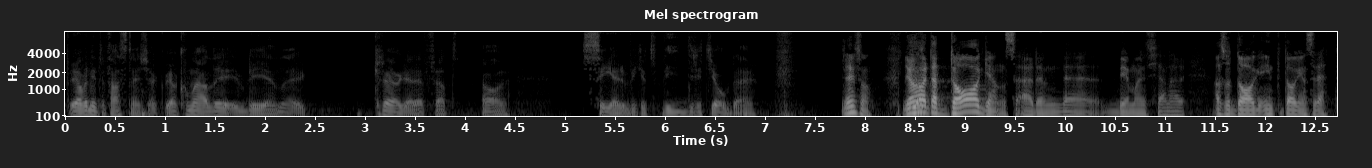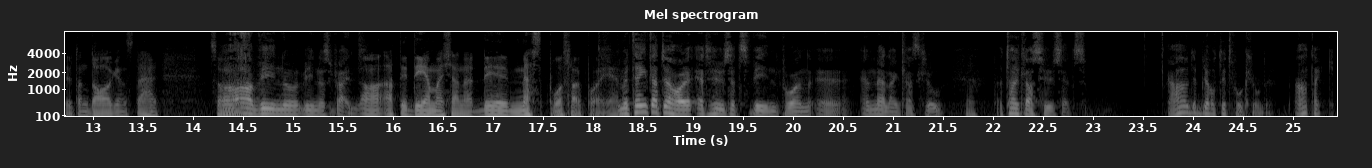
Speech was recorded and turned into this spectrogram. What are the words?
För jag vill inte fastna i kök och jag kommer aldrig bli en eh, krögare för att jag ser vilket vidrigt jobb det är. Det är så? Jag har hört att dagens är den, det, det man tjänar, alltså dag, inte dagens rätt, utan dagens det här som, Ja, vin och, vin och Sprite. ja, att det är det man tjänar, det är mest påslag på. Men tänk dig att du har ett husets vin på en, eh, en mellanklasskrog. Du tar ett glas husets. Ja, det blir 82 kronor. Ja, tack.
